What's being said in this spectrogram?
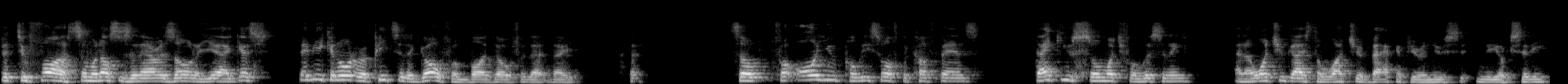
bit too far. Someone else is in Arizona. Yeah, I guess maybe you can order a pizza to go from Bordeaux for that night. so, for all you police off the cuff fans, thank you so much for listening. And I want you guys to watch your back if you're in New, New York City,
